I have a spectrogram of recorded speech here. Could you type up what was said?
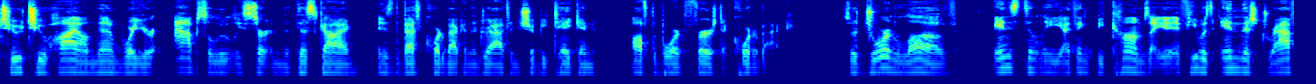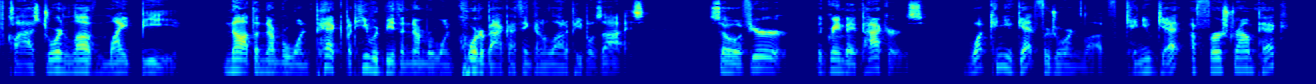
too too high on them where you're absolutely certain that this guy is the best quarterback in the draft and should be taken off the board first at quarterback. So Jordan Love instantly I think becomes if he was in this draft class, Jordan Love might be not the number 1 pick, but he would be the number 1 quarterback I think in a lot of people's eyes. So if you're the Green Bay Packers, what can you get for Jordan Love? Can you get a first round pick?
